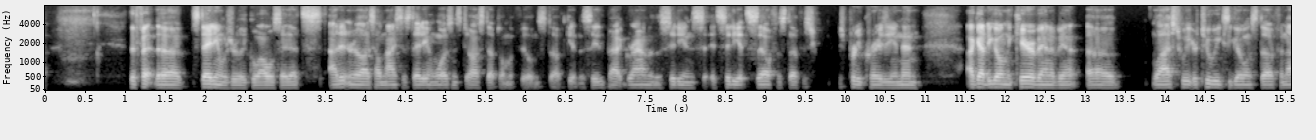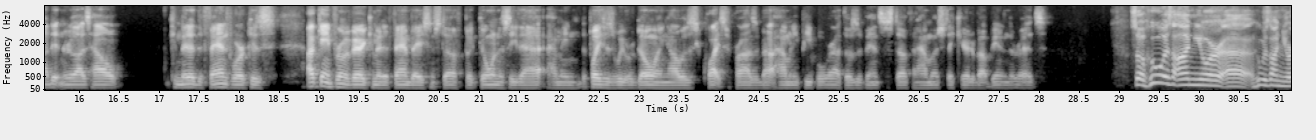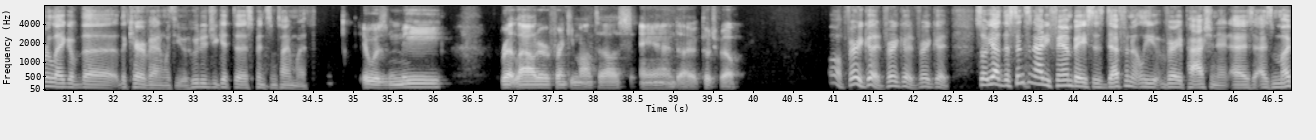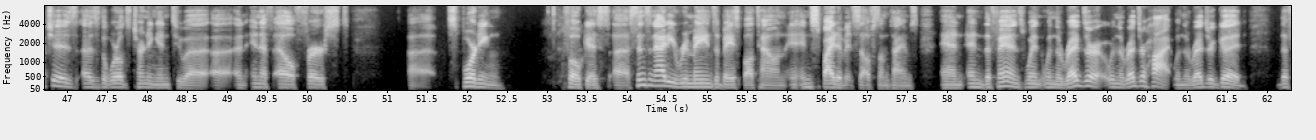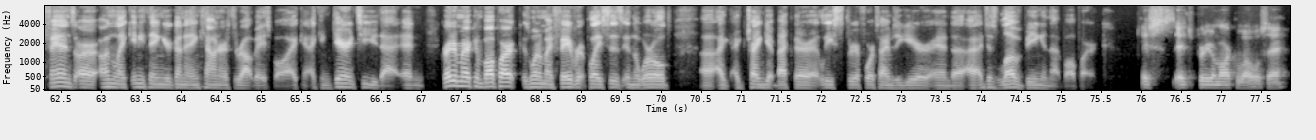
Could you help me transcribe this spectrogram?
the the stadium was really cool. I will say that's I didn't realize how nice the stadium was until I stepped on the field and stuff. Getting to see the background and the city and its city itself and stuff is is pretty crazy. And then I got to go on the caravan event uh, last week or two weeks ago and stuff, and I didn't realize how committed the fans were because I came from a very committed fan base and stuff, but going to see that, I mean, the places we were going, I was quite surprised about how many people were at those events and stuff and how much they cared about being in the Reds. So who was on your uh who was on your leg of the the caravan with you? Who did you get to spend some time with? It was me, Rhett Lowder, Frankie Montas, and uh, Coach Bell. Oh, very good, very good, very good. So yeah, the Cincinnati fan base is definitely very passionate. As as much as as the world's turning into a, a an NFL first uh, sporting focus, uh, Cincinnati remains a baseball town in, in, spite of itself sometimes. And and the fans, when when the Reds are when the Reds are hot, when the Reds are good, the fans are unlike anything you're going to encounter throughout baseball. I can, I can guarantee you that. And Great American Ballpark is one of my favorite places in the world. Uh, I, I, try and get back there at least three or four times a year, and uh, I just love being in that ballpark. It's it's pretty remarkable, I will say.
